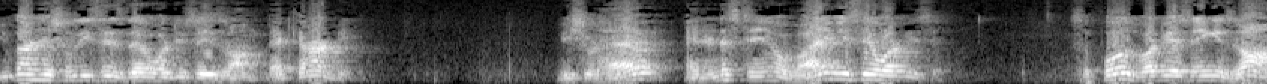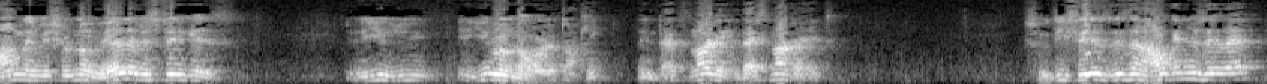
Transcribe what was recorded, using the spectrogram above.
You can't say Shruti says that what you say is wrong. That cannot be. We should have an understanding of why we say what we say. Suppose what we are saying is wrong, then we should know where the mistake is. You, you, you don't know what you're talking. That's not, that's not right. Shruti says this and how can you say that?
